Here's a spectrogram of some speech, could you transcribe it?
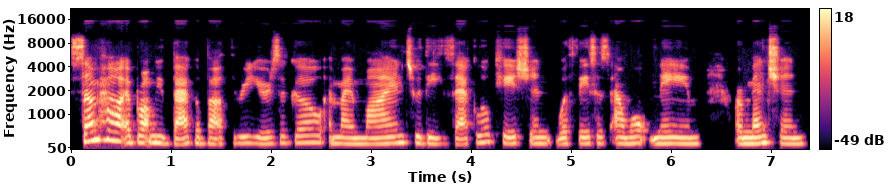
Somehow it brought me back about three years ago in my mind to the exact location with faces I won't name or mention,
